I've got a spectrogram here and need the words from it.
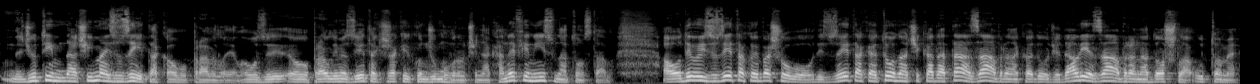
međutim, znači ima izuzetaka ovo pravilo, jel? Ovo, pravilo ima izuzetak čak i kod džumuhura učenjaka. Hanefije nisu na tom stavu. A ovdje je izuzetak je baš ovo ovdje. Izuzetaka je to, znači kada ta zabrana kada dođe, da li je zabrana došla u tome, E,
